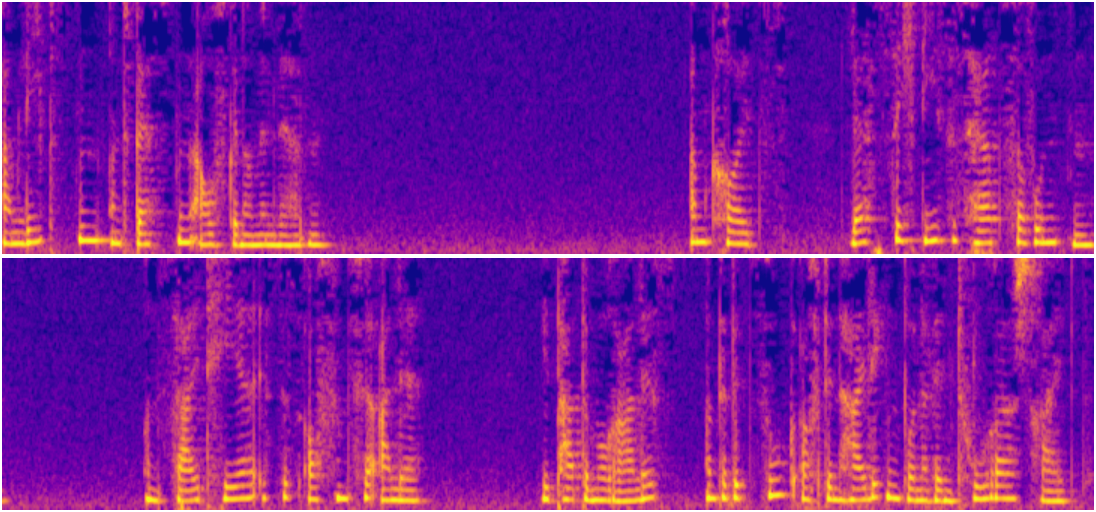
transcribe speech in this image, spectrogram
am liebsten und besten aufgenommen werden. Am Kreuz lässt sich dieses Herz verwunden, und seither ist es offen für alle, wie Pater Morales unter Bezug auf den heiligen Bonaventura schreibt.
